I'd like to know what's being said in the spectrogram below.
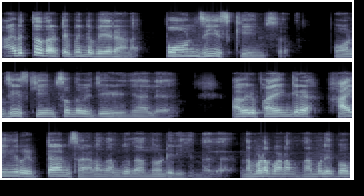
അടുത്ത തട്ടിപ്പിന്റെ പേരാണ് പോൺസി സ്കീംസ് പോൺസി സ്കീംസ് എന്ന് വെച്ച് കഴിഞ്ഞാൽ അവർ ഭയങ്കര ഹൈ റിട്ടേൺസ് ആണ് നമുക്ക് തന്നുകൊണ്ടിരിക്കുന്നത് നമ്മുടെ പണം നമ്മളിപ്പം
